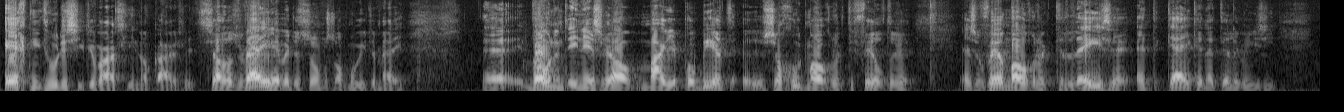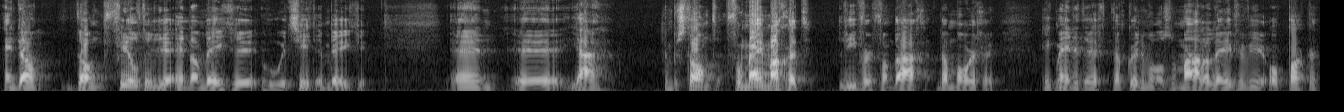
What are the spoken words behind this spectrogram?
echt niet hoe de situatie in elkaar zit. Zelfs wij hebben er soms nog moeite mee. Eh, wonend in Israël, maar je probeert eh, zo goed mogelijk te filteren en zoveel mogelijk te lezen en te kijken naar televisie. En dan, dan filter je en dan weet je hoe het zit een beetje. En eh, ja, een bestand, voor mij mag het liever vandaag dan morgen. Ik meen het echt, dan kunnen we ons normale leven weer oppakken.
